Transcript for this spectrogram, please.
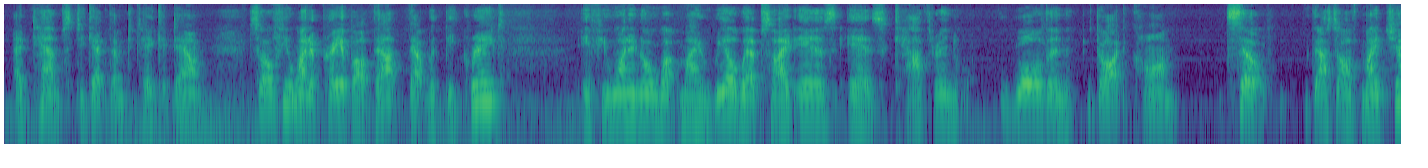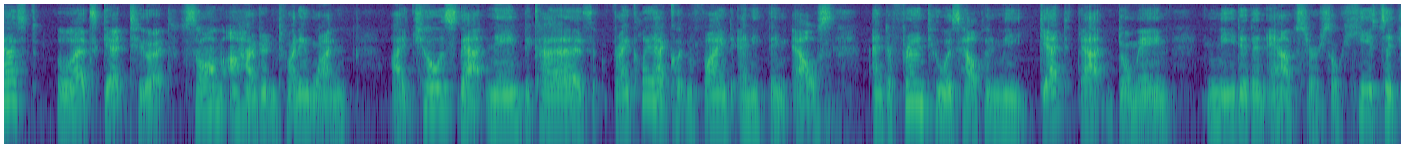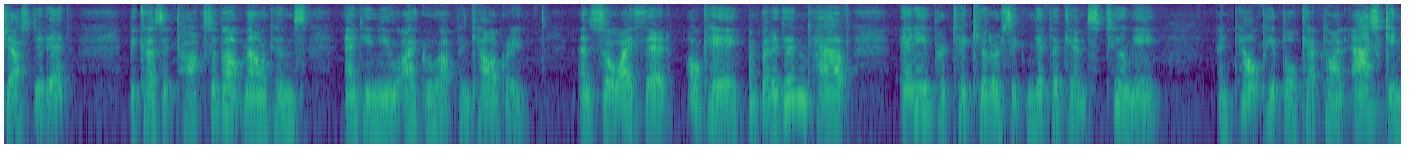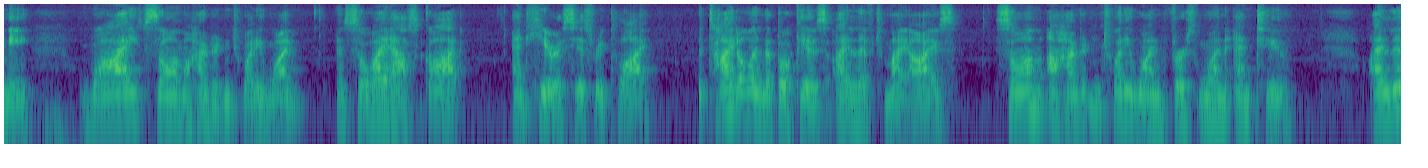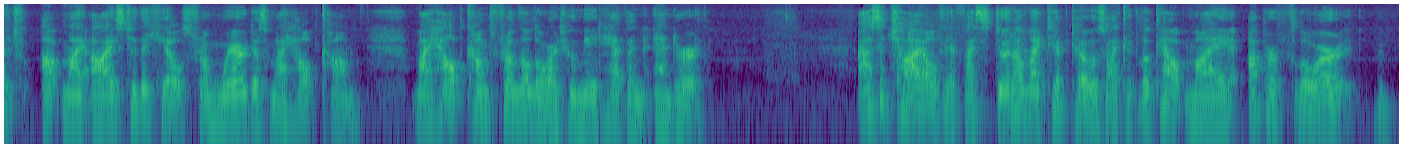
attempts to get them to take it down. So if you want to pray about that, that would be great. If you want to know what my real website is, is catherinewalden.com. So that's off my chest. Let's get to it. Psalm 121. I chose that name because, frankly, I couldn't find anything else and a friend who was helping me get that domain needed an answer. So he suggested it because it talks about mountains and he knew I grew up in Calgary. And so I said, okay, but it didn't have any particular significance to me until people kept on asking me, why Psalm 121? And so I asked God, and here is his reply. The title in the book is I Lift My Eyes. Psalm 121, verse 1 and 2. I lift up my eyes to the hills. From where does my help come? My help comes from the Lord who made heaven and earth. As a child, if I stood on my tiptoes, I could look out my upper floor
